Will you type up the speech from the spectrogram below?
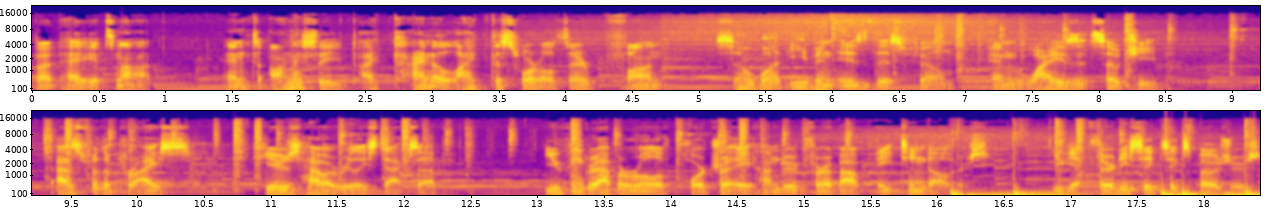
But hey, it's not. And honestly, I kind of like the swirls, they're fun. So, what even is this film, and why is it so cheap? As for the price, here's how it really stacks up. You can grab a roll of Portra 800 for about $18. You get 36 exposures,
